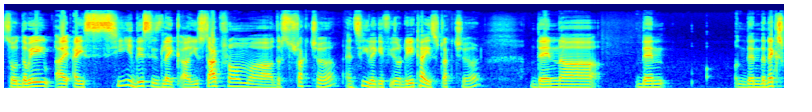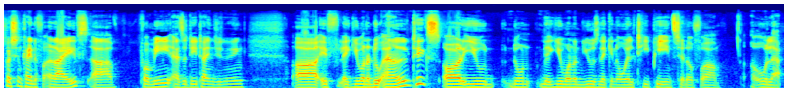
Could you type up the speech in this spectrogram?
So the way I, I see this is like uh, you start from uh, the structure and see like if your data is structured, then uh, then then the next question kind of arrives. Uh, for me as a data engineering uh, if like you want to do analytics or you don't like you want to use like an oltp instead of a olap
